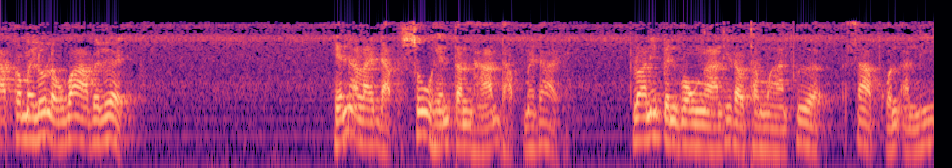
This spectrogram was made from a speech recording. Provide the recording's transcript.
ดับก็ไม่รู้หรอกว่าไปเรื่อย เห็นอะไรดับสู้เห็นตัณหาดับไม่ได้ เพราะนี้เป็นวงงานที่เราทำงานเพื่อทราบผลอันนี้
